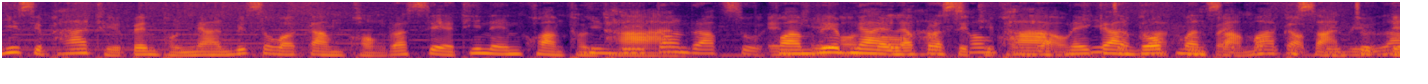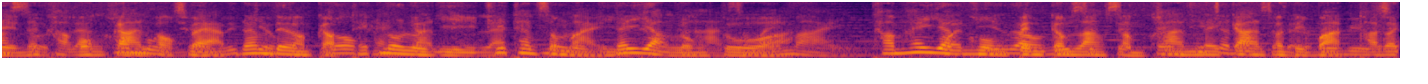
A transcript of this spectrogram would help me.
2025 ถือเป็นผลงานวิศวกรรมของรัสเซียที่เน้นความทนยินดีทานต้อนรับสู่ความ NK เรียบง่าย Auto และประสิทธิภาพในการรบมันสามารถประสานจุดเด่นนะครับองค์การออกแบบดั้งเดิมกับเทคโนโลยีที่ทันสมัยได้อย่างลงตัวทำให้ยังคงเป็นกำลังสำคัญในการปฏิบัติภารกิจ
